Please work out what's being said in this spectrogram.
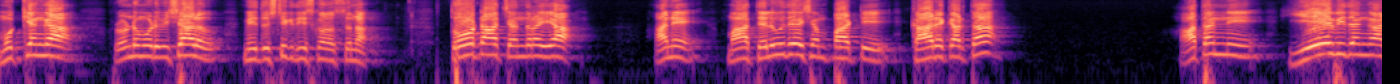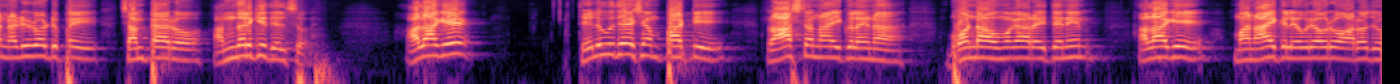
ముఖ్యంగా రెండు మూడు విషయాలు మీ దృష్టికి తీసుకొని వస్తున్నా. తోటా చంద్రయ్య అనే మా తెలుగుదేశం పార్టీ కార్యకర్త అతన్ని ఏ విధంగా నడి రోడ్డుపై చంపారో అందరికీ తెలుసు. అలాగే తెలుగుదేశం పార్టీ రాష్ట్ర నాయకులైన బోండా ఉమ్మగారైతేనే అలాగే మా నాయకులు ఎవరెవరో ఆ రోజు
